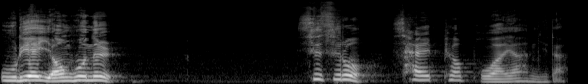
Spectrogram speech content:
우리의 영혼을 스스로 살펴보아야 합니다.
